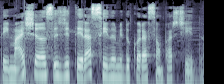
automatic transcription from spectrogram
têm mais chances de ter a síndrome do coração partido.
